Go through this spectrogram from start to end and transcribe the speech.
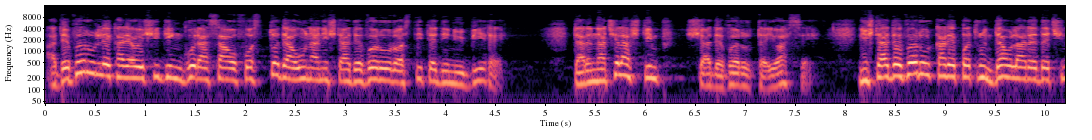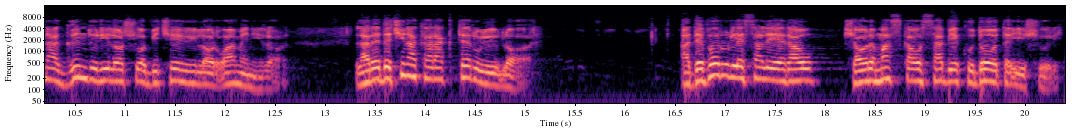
Adevărurile care au ieșit din gura sa au fost totdeauna niște adevăruri rostite din iubire, dar în același timp și adevăruri tăioase, niște adevăruri care pătrundeau la rădăcina gândurilor și obiceiurilor oamenilor, la rădăcina caracterului lor. Adevărurile sale erau și au rămas ca o sabie cu două tăișuri,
